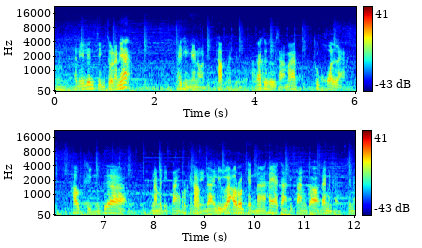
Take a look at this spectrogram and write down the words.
อืมอันนี้เรื่องจริง ส่วนอันเนี้ย ไม่ถึงแน่นอน ครับไม่ถึงนะครับ ก็คือสามารถทุกคนแหละเข้าถึงเพื่อนำไปติดตั้งกับรถเข็นครับเองได้ หรือว่าเอารถเข็นมาให้อาจารย์ติดตั้งก็ได้เหมือนกันใช่ไหม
